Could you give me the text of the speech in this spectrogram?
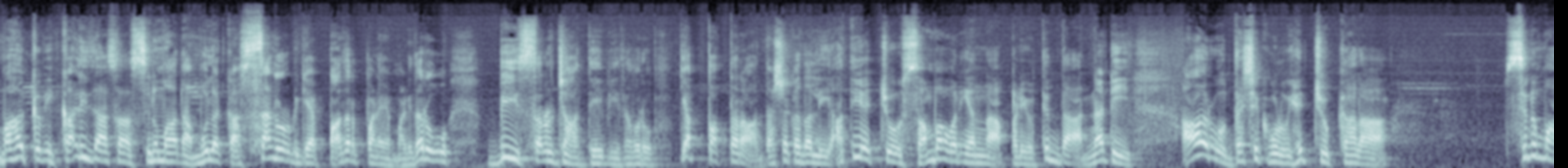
ಮಹಾಕವಿ ಕಾಳಿದಾಸ ಸಿನಿಮಾದ ಮೂಲಕ ಸ್ಯಾಂಡಲ್ವುಡ್ಗೆ ಪಾದಾರ್ಪಣೆ ಮಾಡಿದರು ಬಿ. ಸರೋಜಾ ದೇವಿರವರು. ಎಪ್ಪತ್ತರ ದಶಕದಲ್ಲಿ ಅತಿ ಹೆಚ್ಚು ಸಂಭಾವನೆಯನ್ನು ಪಡೆಯುತ್ತಿದ್ದ ನಟಿ. ಆರು ದಶಕಗಳು ಹೆಚ್ಚು ಕಾಲ ಸಿನಿಮಾ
